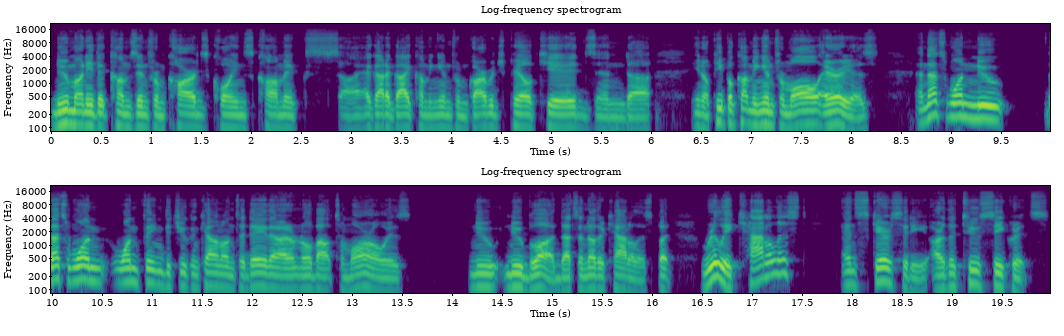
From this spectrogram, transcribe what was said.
new money that comes in from cards coins comics uh, i got a guy coming in from garbage pail kids and uh, you know people coming in from all areas and that's one new that's one one thing that you can count on today that i don't know about tomorrow is new new blood. That's another catalyst. But really, catalyst and scarcity are the two secrets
